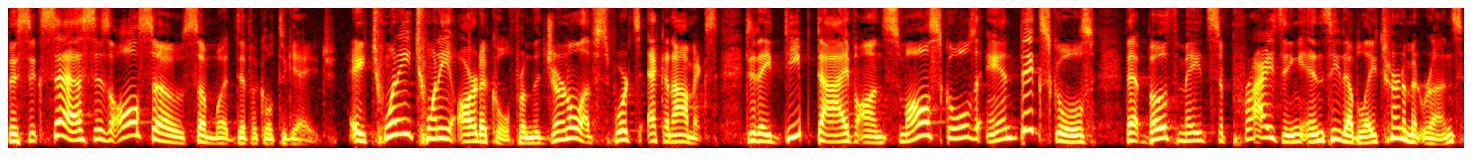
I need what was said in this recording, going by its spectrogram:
The success is also somewhat difficult to gauge. A 2020 article from the Journal of Sports Economics did a deep dive on small schools and big schools that both made surprising NCAA tournament runs,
